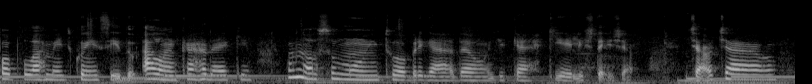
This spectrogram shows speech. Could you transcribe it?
popularmente conhecido Allan Kardec, o nosso muito obrigada onde quer que ele esteja. Tchau, tchau!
